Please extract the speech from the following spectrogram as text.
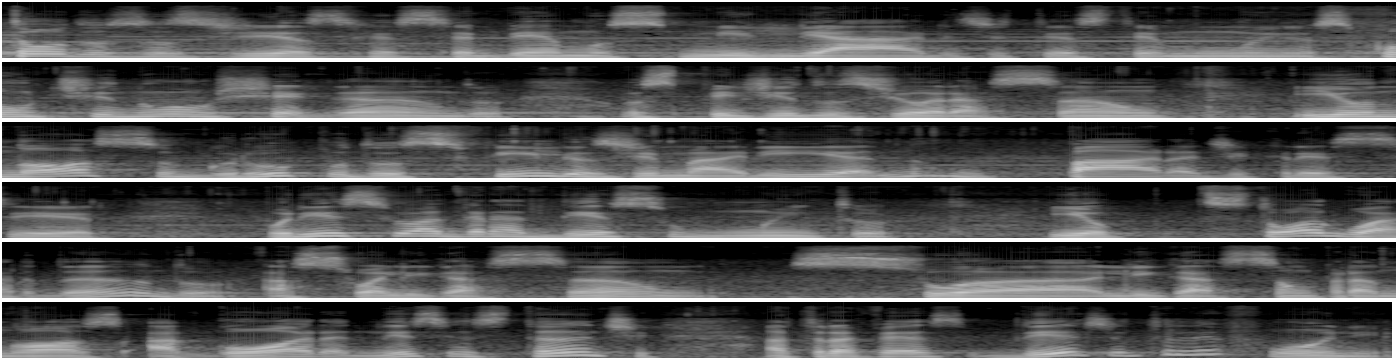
Todos os dias recebemos milhares de testemunhos, continuam chegando os pedidos de oração e o nosso grupo dos Filhos de Maria não para de crescer. Por isso eu agradeço muito e eu estou aguardando a sua ligação, sua ligação para nós agora, nesse instante, através deste telefone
